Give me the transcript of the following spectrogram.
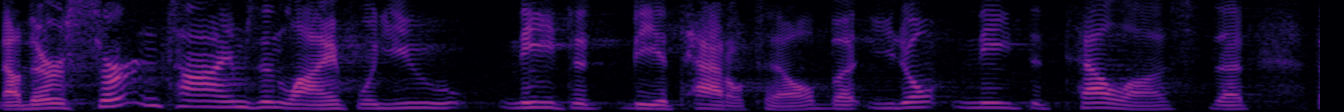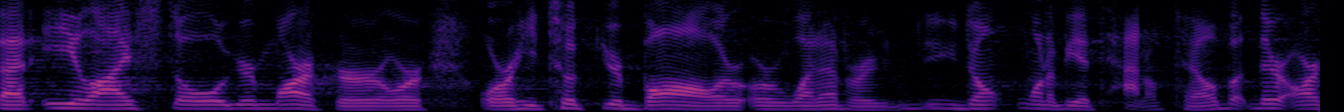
Now, there are certain times in life when you need to be a tattletale, but you don't need to tell us that, that Eli stole your marker or, or he took your ball or, or whatever. You don't want to be a tattletale, but there are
